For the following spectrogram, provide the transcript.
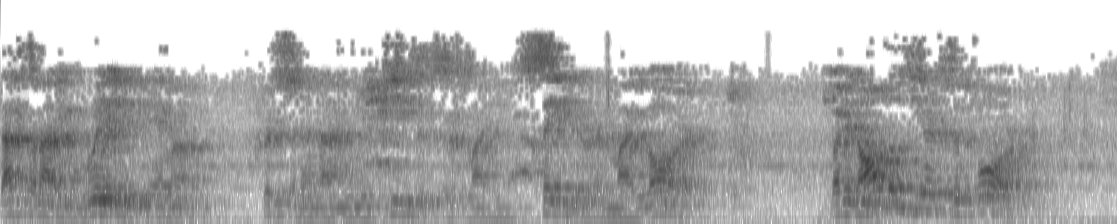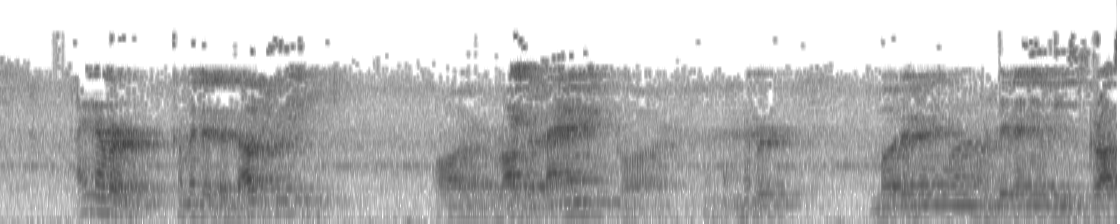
That's when I really became a Christian and I knew Jesus as my Savior and my Lord. But in all those years before, I never committed adultery or robbed a bank or I never murdered anyone or did any of these gross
